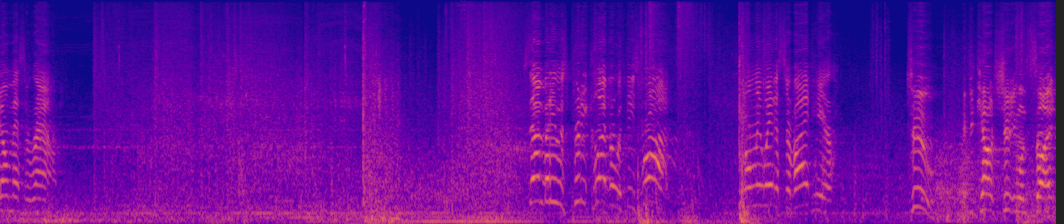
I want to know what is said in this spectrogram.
Don't mess around. Somebody was pretty clever with these rods! Only way to survive here. Two, if you count shooting on sight.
